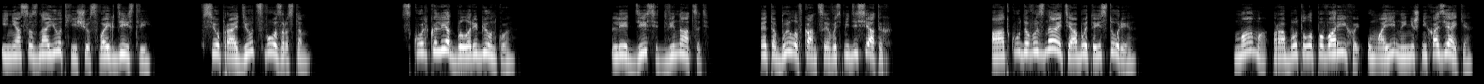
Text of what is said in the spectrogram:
и не осознает еще своих действий. Все пройдет с возрастом. Сколько лет было ребенку? Лет десять-двенадцать. Это было в конце восьмидесятых. А откуда вы знаете об этой истории? Мама работала поварихой у моей нынешней хозяйки.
